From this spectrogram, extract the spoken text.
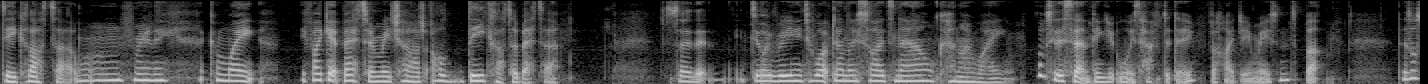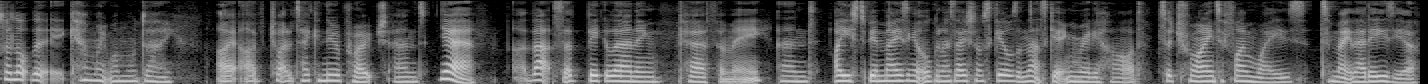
declutter. Mm, really? It can wait. If I get better and recharge, I'll declutter better. So that do I really need to wipe down those sides now? can I wait? Obviously, there's certain things you always have to do for hygiene reasons, but there's also a lot that it can wait one more day. I, I've tried to take a new approach, and yeah, that's a big learning curve for me. And I used to be amazing at organisational skills, and that's getting really hard. So, trying to find ways to make that easier.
